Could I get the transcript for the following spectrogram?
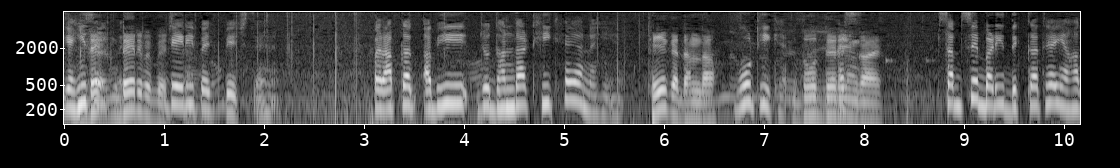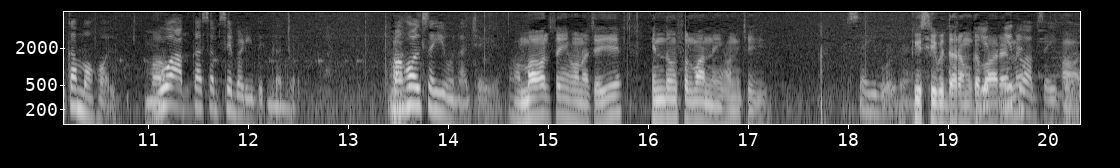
यहीं से डेयरी पे बेचते डेयरी पे बेचते हैं। पर आपका अभी जो धंधा ठीक है या नहीं है? ठीक है धंधा। वो ठीक है। दूध दे रही है गाय। सबसे बड़ी दिक्कत है यहाँ का माहौल। वो आपका सबसे बड़ी दिक्कत है। माहौल सही होना चाहिए। माहौल सही होना चाहिए। हिंदू मुसलमान नहीं होनी चाहिए। सही बोल रहे हैं। किसी भी धर्म के बारे में तो आप सही हाँ।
